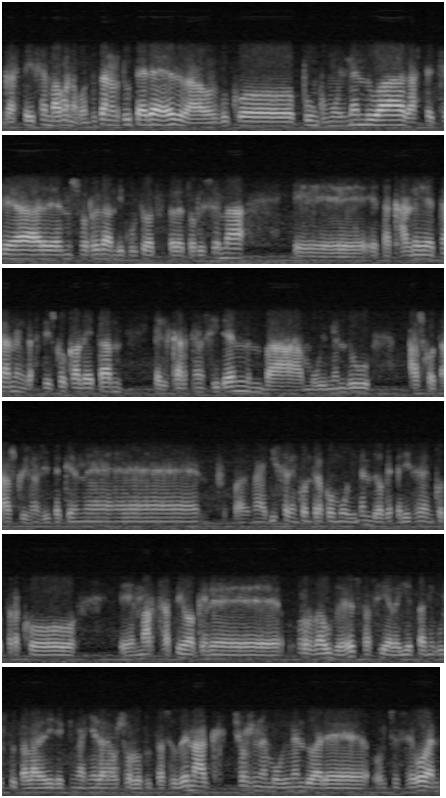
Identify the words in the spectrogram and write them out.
gazte izen, ba, bueno, kontutan hartuta ere, ez, ba, orduko punk mugimendua, gaztetxearen sorrera handik urte batzutara etorri zena, e, eta kaleetan, gazteizko kaleetan, elkartzen ziren, ba, mugimendu asko eta asko izan ziteken e, ba, kontrako mugimenduak eta kontrako e, martxateoak ere hor daude, ez, hasiera hietan ikustu tala direkin gainera oso lotuta zeudenak, txosnen mugimendua ere hortxe zegoen,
